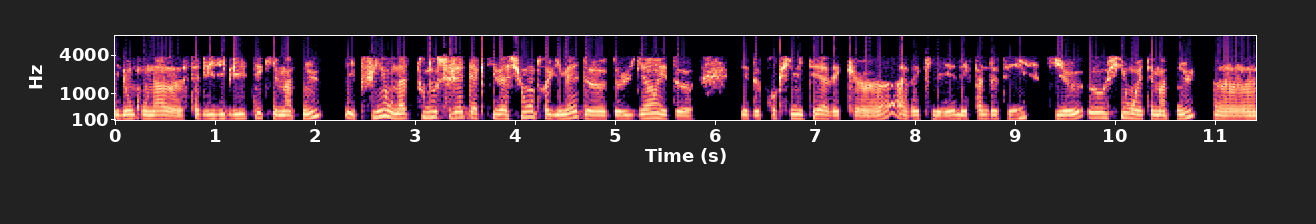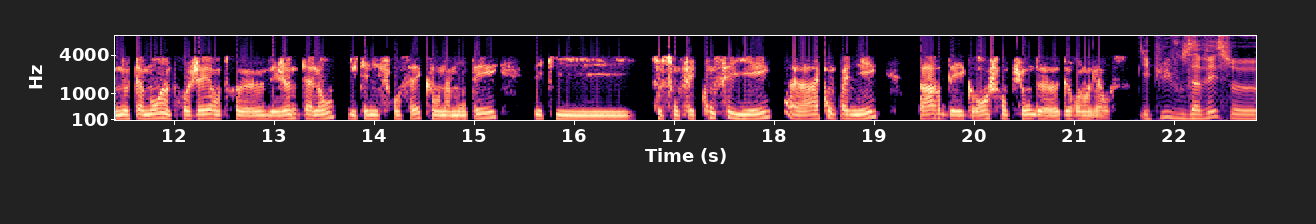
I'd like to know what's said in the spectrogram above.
Et donc, on a euh, cette visibilité qui est maintenue. Et puis, on a tous nos sujets d'activation, entre guillemets, de, de lien et de, proximité avec euh, les, fans de tennis qui eux, aussi ont été maintenus, euh, notamment un projet entre les jeunes talents du tennis français que l'on a monté et qui se sont fait conseiller, accompagner par des grands champions de, de, Roland Garros. Et puis vous avez ce,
